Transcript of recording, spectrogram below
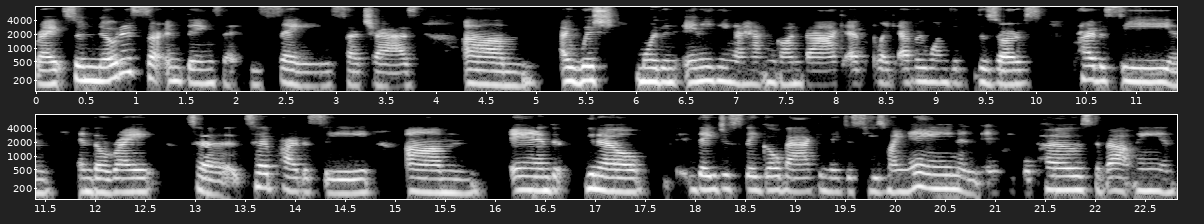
right? So notice certain things that he's saying, such as, um, I wish more than anything I hadn't gone back. Like everyone deserves privacy and, and the right to, to privacy. Um, and, you know, they just, they go back and they just use my name and, and people post about me. And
